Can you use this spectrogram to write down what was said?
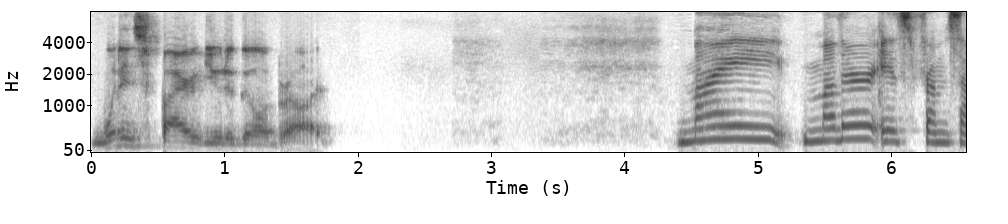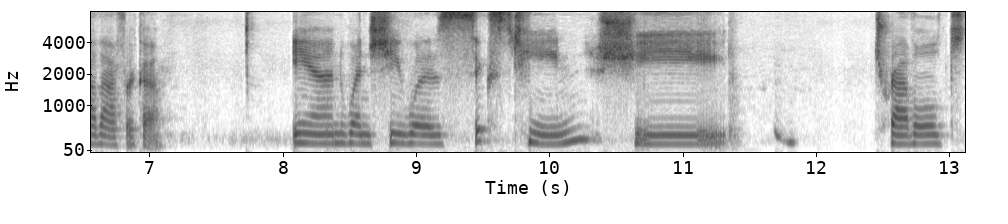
what inspired you to go abroad? My mother is from South Africa. And when she was 16, she traveled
